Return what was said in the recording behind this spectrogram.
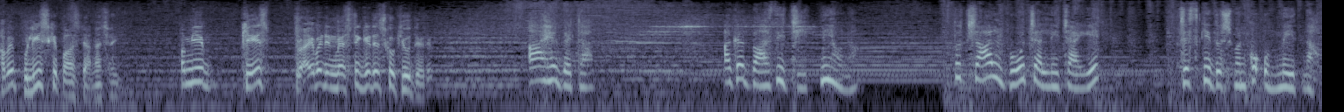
हमें पुलिस के पास जाना चाहिए। हम ये केस प्राइवेट इन्वेस्टिगेटर्स को क्यों दे रहे आहिर बेटा। अगर बाजी जीतनी हो ना तो चाल वो चलनी चाहिए जिसकी दुश्मन को उम्मीद ना हो।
